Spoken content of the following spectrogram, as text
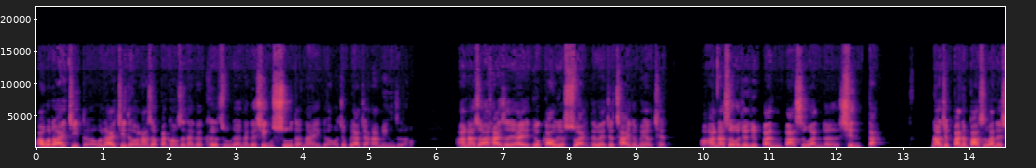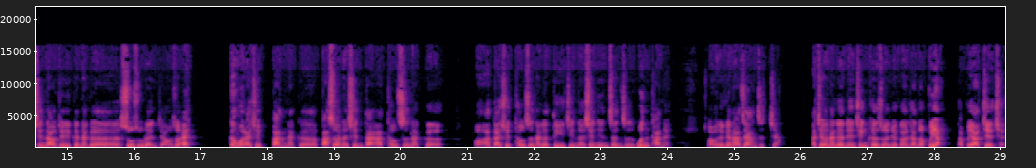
啊，我都还记得，我都还记得我那时候办公室那个科主任，那个姓苏的那一个，我就不要讲他名字哈，啊，那时候他也是哎又高又帅，对不对？就差一个没有钱，啊，那时候我就去办八十万的信贷，那我就办了八十万的信贷，我就去跟那个苏主任讲，我说，哎，跟我来去办那个八十万的信贷啊，投资那个，啊，来去投资那个第一金的现金增值温谈呢，啊，我就跟他这样子讲。啊结果那个年轻科主任就跟我讲说，不要，他不要借钱，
